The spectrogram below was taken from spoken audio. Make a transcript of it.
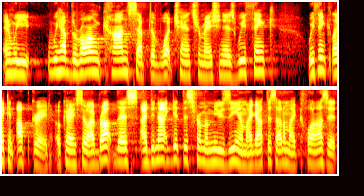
and we we have the wrong concept of what transformation is. We think we think like an upgrade. Okay, so I brought this. I did not get this from a museum. I got this out of my closet.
